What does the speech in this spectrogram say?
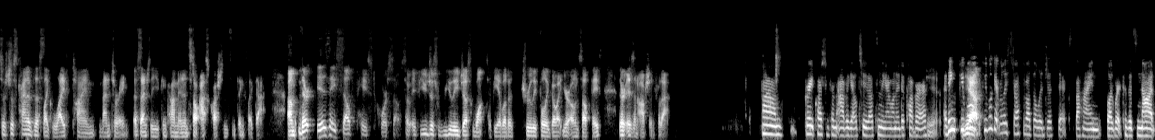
so it's just kind of this like lifetime mentoring. Essentially, you can come in and still ask questions and things like that. Um, there is a self-paced course though. So if you just really just want to be able to truly fully go at your own self-pace, there is an option for that. Um, great question from Abigail too. That's something I wanted to cover. Yeah. I think people yeah. people get really stressed about the logistics behind blood work because it's not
